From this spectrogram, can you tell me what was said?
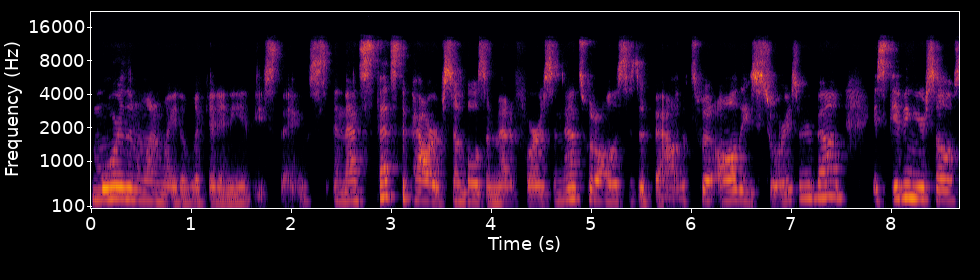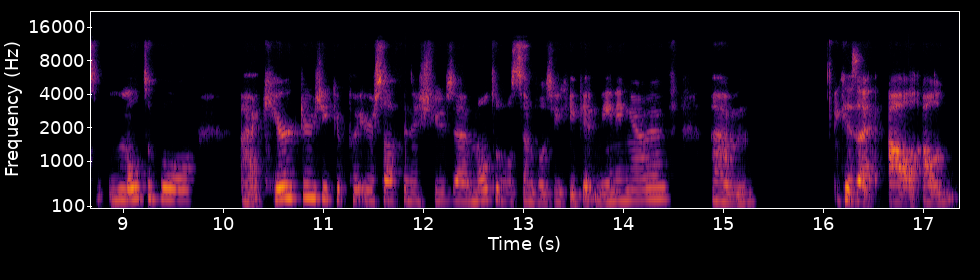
more than one way to look at any of these things. And that's that's the power of symbols and metaphors and that's what all this is about. That's what all these stories are about is giving yourselves multiple uh, characters you could put yourself in the shoes of multiple symbols you could get meaning out of. Um, because I, I'll, I'll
